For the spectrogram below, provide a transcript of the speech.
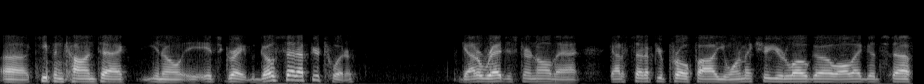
uh, keep in contact. You know, it's great. But go set up your Twitter got to register and all that. Got to set up your profile. You want to make sure your logo, all that good stuff.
